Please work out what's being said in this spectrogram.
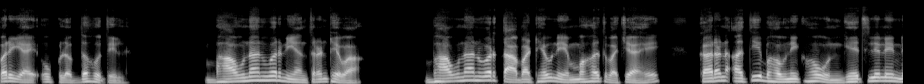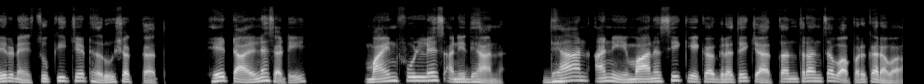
पर्याय उपलब्ध होतील. भावनांवर नियंत्रण ठेवा. भावनांवर ताबा ठेवणे महत्त्वाचे आहे कारण अतिभावनिक होऊन घेतलेले निर्णय चुकीचे ठरू शकतात. हे टाळण्यासाठी माइंडफुलनेस आणि ध्यान. ध्यान आणि मानसिक एकाग्रतेच्या तंत्रांचा वापर करावा.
